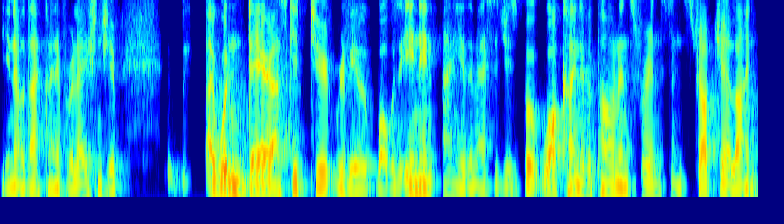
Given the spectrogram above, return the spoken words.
you know, that kind of relationship. I wouldn't dare ask you to reveal what was in any of the messages, but what kind of opponents, for instance, dropped you a line?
